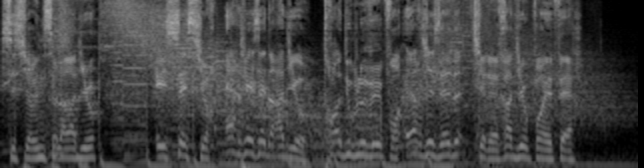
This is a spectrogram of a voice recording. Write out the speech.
C'est sur une seule radio. Et c'est sur RGZ Radio. www.rgz-radio.fr.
